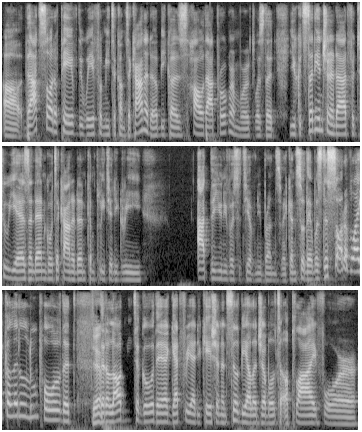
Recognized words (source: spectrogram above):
uh, that sort of paved the way for me to come to Canada because how that program worked was that you could study in Trinidad for two years and then go to Canada and complete your degree at the University of New Brunswick. And so there was this sort of like a little loophole that Yeah. that allowed me to go there, get free education, and still be eligible to apply for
